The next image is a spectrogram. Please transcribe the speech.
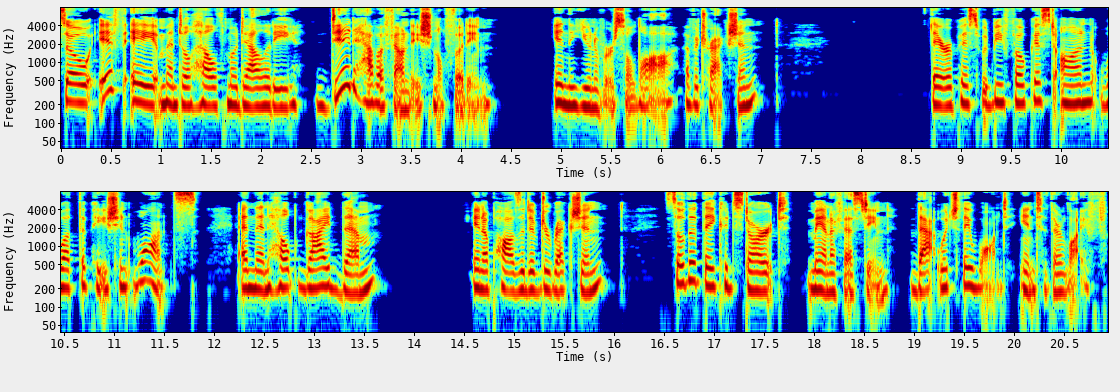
So, if a mental health modality did have a foundational footing in the universal law of attraction, therapists would be focused on what the patient wants and then help guide them in a positive direction so that they could start manifesting that which they want into their life.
